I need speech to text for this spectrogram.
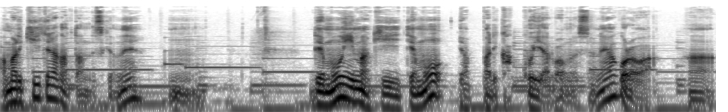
あまり聞いてなかったんですけどね。うん。でも今聴いてもやっぱりかっこいいアルバムですよねこれは。はあ、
